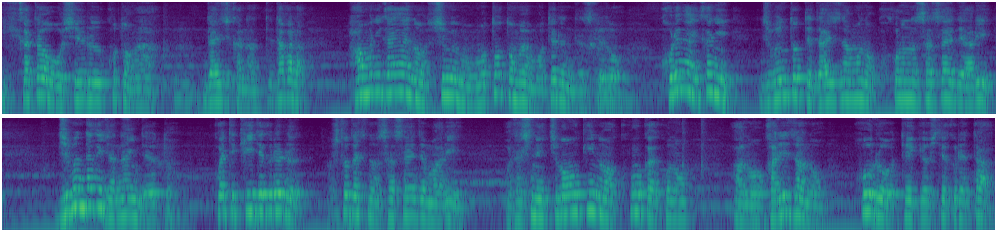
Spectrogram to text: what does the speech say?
生き方を教えることが大事かなって。だからハーモニカ以外の趣味も持とうと思えば持てるんですけどこれがいかに自分にとって大事なもの心の支えであり自分だけじゃないんだよとこうやって聞いてくれる人たちの支えでもあり私ね一番大きいのは今回このあの軽井沢のホールを提供してくれた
